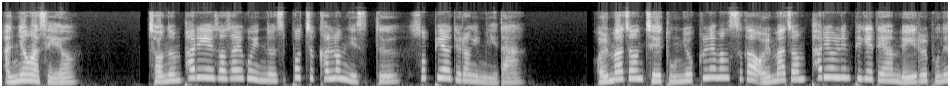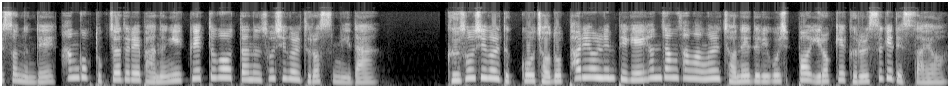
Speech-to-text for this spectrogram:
안녕하세요. 저는 파리에서 살고 있는 스포츠 칼럼니스트 소피아 듀랑입니다. 얼마 전 제 동료 클레망스가 얼마 전 파리올림픽에 대한 메일을 보냈었는데 한국 독자들의 반응이 꽤 뜨거웠다는 소식을 들었습니다. 그 소식을 듣고 저도 파리올림픽의 현장 상황을 전해드리고 싶어 이렇게 글을 쓰게 됐어요.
